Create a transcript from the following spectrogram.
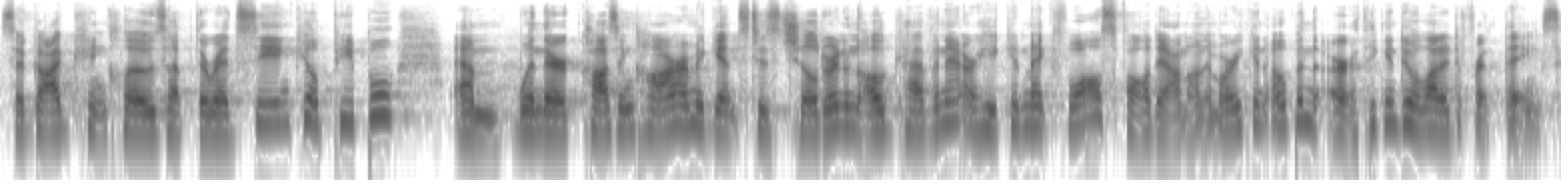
So God can close up the Red Sea and kill people um, when they're causing harm against his children in the Old Covenant, or he can make walls fall down on them, or he can open the earth. He can do a lot of different things.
